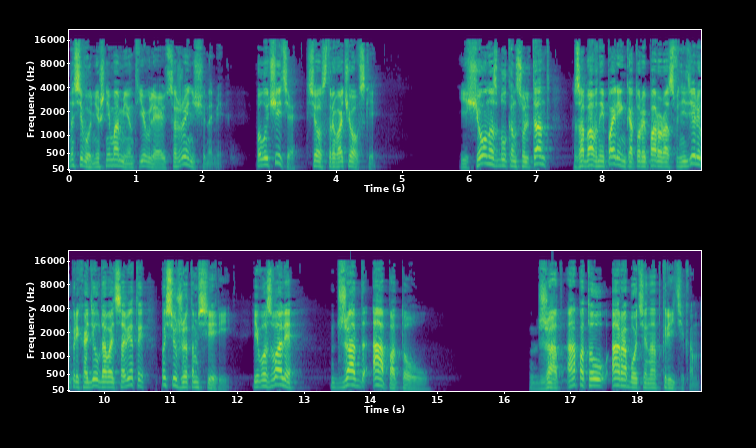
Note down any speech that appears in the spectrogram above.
на сегодняшний момент являются женщинами. Получите, сестры Вачовски. Еще у нас был консультант, забавный парень, который пару раз в неделю приходил давать советы по сюжетам серий. Его звали Джад Апатоу. Джад Апатоу о работе над критиком.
